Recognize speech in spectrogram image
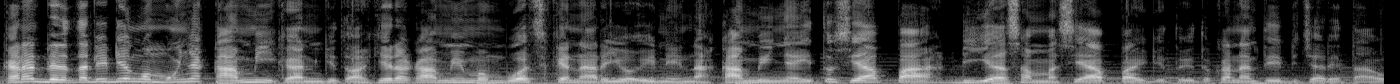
karena dari tadi dia ngomongnya kami kan gitu. Akhirnya kami membuat skenario ini. Nah, kaminya itu siapa? Dia sama siapa gitu. Itu kan nanti dicari tahu.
